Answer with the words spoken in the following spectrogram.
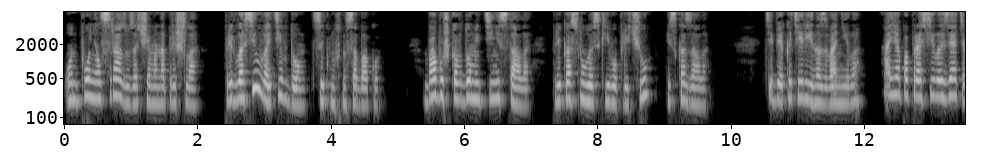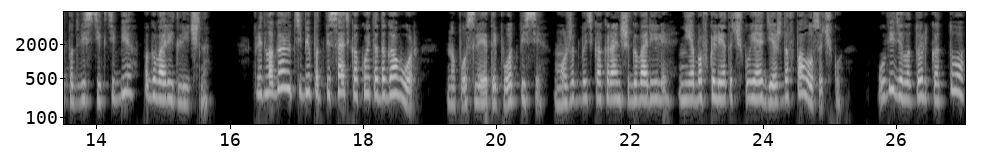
Он понял сразу, зачем она пришла. Пригласил войти в дом, цыкнув на собаку. Бабушка в дом идти не стала, прикоснулась к его плечу и сказала. «Тебе Катерина звонила, а я попросила зятя подвести к тебе, поговорить лично. Предлагают тебе подписать какой-то договор, но после этой подписи, может быть, как раньше говорили, небо в клеточку и одежда в полосочку. Увидела только то,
